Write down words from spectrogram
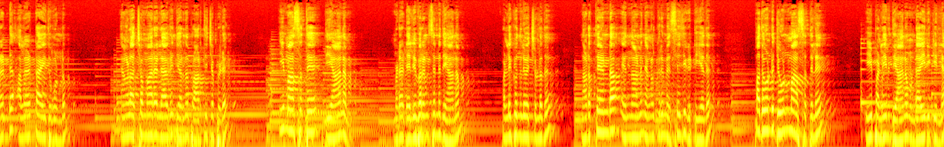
റെഡ് അലേർട്ട് ആയതുകൊണ്ടും ഞങ്ങൾ അച്ഛന്മാരെല്ലാവരും ചേർന്ന് പ്രാർത്ഥിച്ചപ്പോൾ ഈ മാസത്തെ ധ്യാനം നമ്മുടെ ഡെലിവറൻസിന്റെ ധ്യാനം പള്ളിക്കുന്നിൽ വെച്ചുള്ളത് നടത്തേണ്ട എന്നാണ് ഞങ്ങൾക്കൊരു മെസ്സേജ് കിട്ടിയത്. അപ്പം അതുകൊണ്ട് ജൂൺ മാസത്തിൽ ഈ പള്ളിയിൽ ധ്യാനം ഉണ്ടായിരിക്കില്ല.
